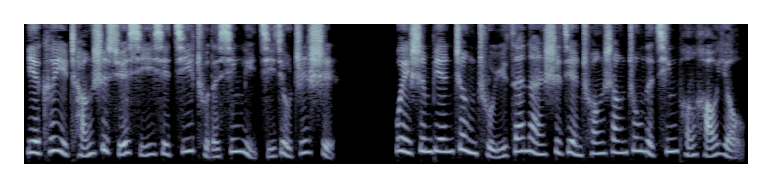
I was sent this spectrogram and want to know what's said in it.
也可以尝试学习一些基础的心理急救知识。为身边正处于灾难事件创伤中的亲朋好友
